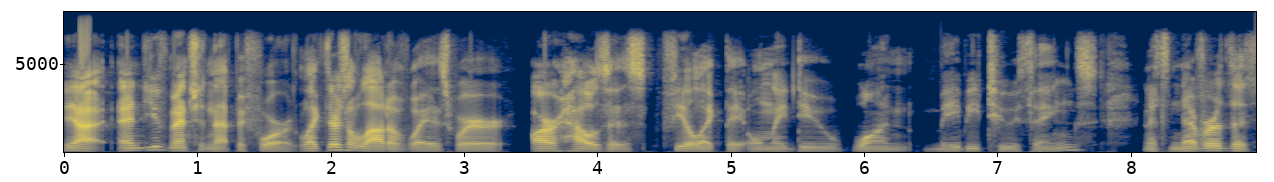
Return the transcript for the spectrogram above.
yeah, and you've mentioned that before. Like, there's a lot of ways where our houses feel like they only do one, maybe two things, and it's never the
